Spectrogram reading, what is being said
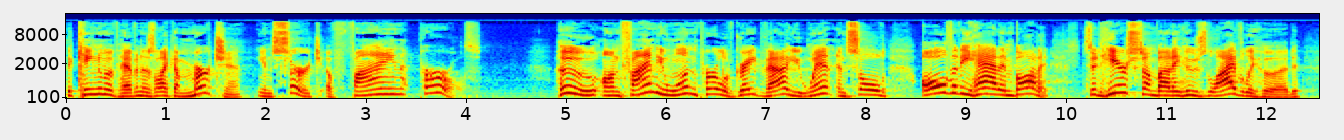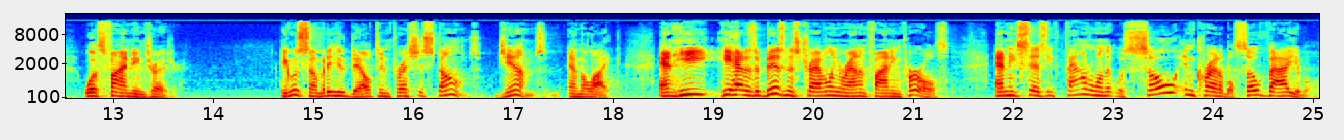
the kingdom of heaven is like a merchant in search of fine pearls, who, on finding one pearl of great value, went and sold all that he had and bought it. Said, Here's somebody whose livelihood was finding treasure. He was somebody who dealt in precious stones, gems, and the like. And he, he had as a business traveling around and finding pearls. And he says he found one that was so incredible, so valuable,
